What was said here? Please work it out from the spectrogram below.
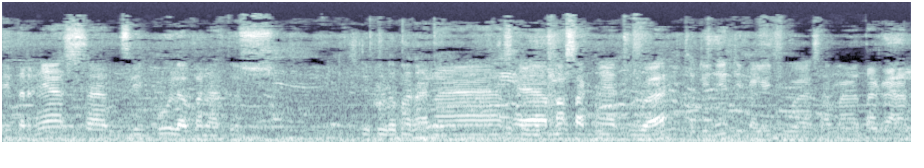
liternya 1.800 1.800 karena saya masaknya dua, jadinya dikali dua sama takaran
